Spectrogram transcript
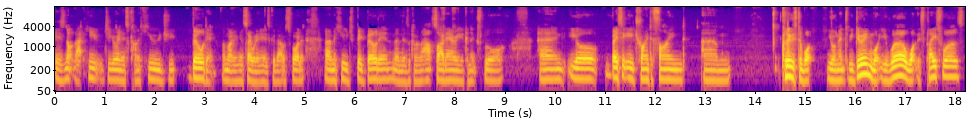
is not that huge. You're in this kind of huge building. I'm not even going to say what it is because that would spoil it. Um, a huge big building, and there's a kind of outside area you can explore. and you're basically trying to find um, clues to what you're meant to be doing, what you were, what this place was,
